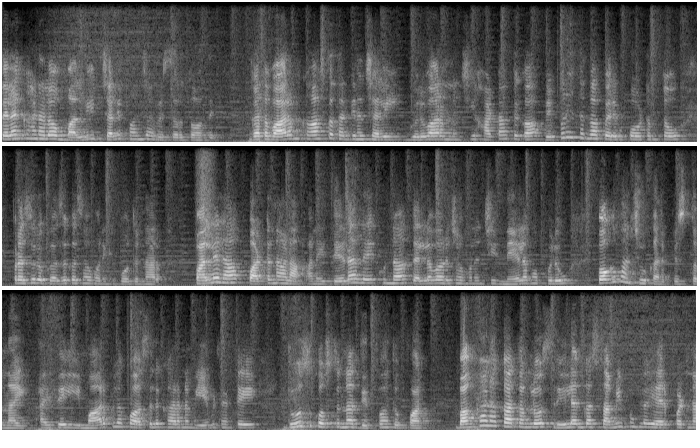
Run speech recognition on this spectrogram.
తెలంగాణలో మళ్ళీ చలి పంజా విసురుతోంది. గత వారం కాస్త తగ్గిన చలి గురువారం నుంచి హఠాత్తుగా విపరీతంగా పెరిగిపోవడంతో ప్రజలు గజగజ వణికిపోతున్నారు. పల్లెల పట్టణాల అనే తేడా లేకుండా తెల్లవారుజాము నుంచి నేలమప్పులు పొగమంచు కనిపిస్తున్నాయి. అయితే ఈ మార్పులకు అసలు కారణం ఏమిటంటే దూసుకొస్తున్న దిత్వా తుఫాన్. బంగాళాఖాతంలో శ్రీలంక సమీపంలో ఏర్పడిన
